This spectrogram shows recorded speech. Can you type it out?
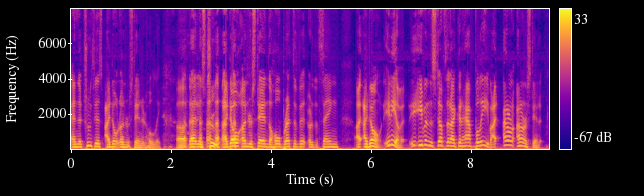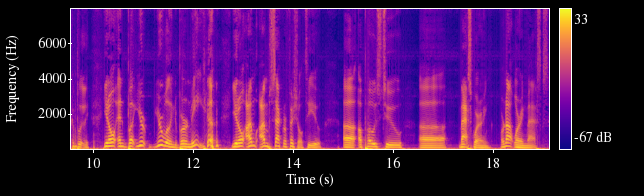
And the truth is, I don't understand it wholly. Uh, that is true. I don't understand the whole breadth of it or the thing. I, I don't any of it. Even the stuff that I could half believe, I, I don't. I don't understand it completely. You know. And but you're you're willing to burn me. you know. I'm I'm sacrificial to you, uh, opposed to uh, mask wearing or not wearing masks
